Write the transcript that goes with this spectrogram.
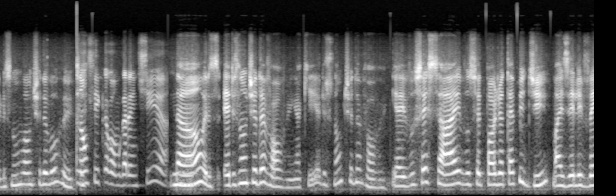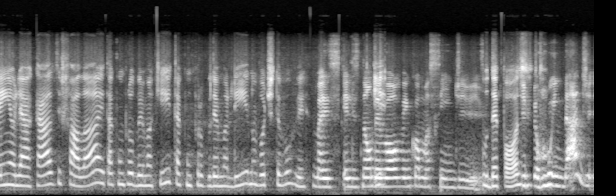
Eles não vão te devolver. Não fica como garantia? Não, eles, eles não te devolvem. Aqui, eles não te devolvem. E aí você sai, você pode até pedir, mas ele vem olhar a casa e fala, ai, tá com problema aqui, tá com problema ali, não vou te devolver. Mas eles não E- devolvem como assim, de, O depósito... de ruindade?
